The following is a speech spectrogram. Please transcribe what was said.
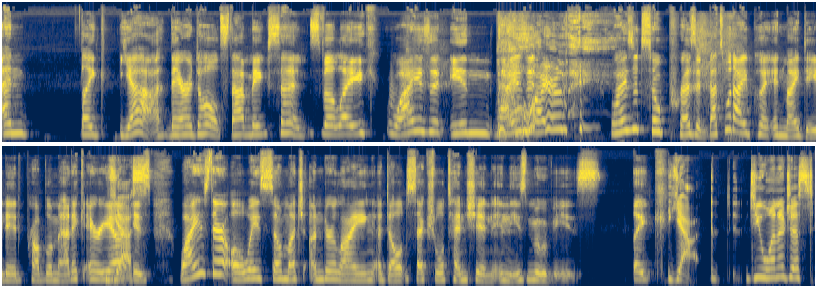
and like yeah, they're adults. That makes sense. But like why is it in why is it Why are they? Why is it so present? That's what I put in my dated problematic area Yes. is why is there always so much underlying adult sexual tension in these movies? Like Yeah. Do you want to just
